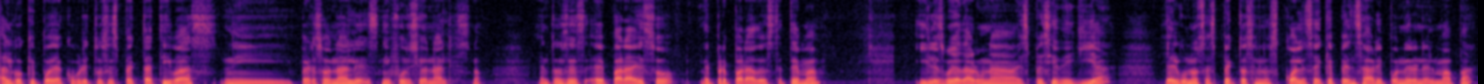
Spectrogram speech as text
algo que pueda cubrir tus expectativas, ni personales ni funcionales, ¿no? Entonces, eh, para eso he preparado este tema y les voy a dar una especie de guía y algunos aspectos en los cuales hay que pensar y poner en el mapa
